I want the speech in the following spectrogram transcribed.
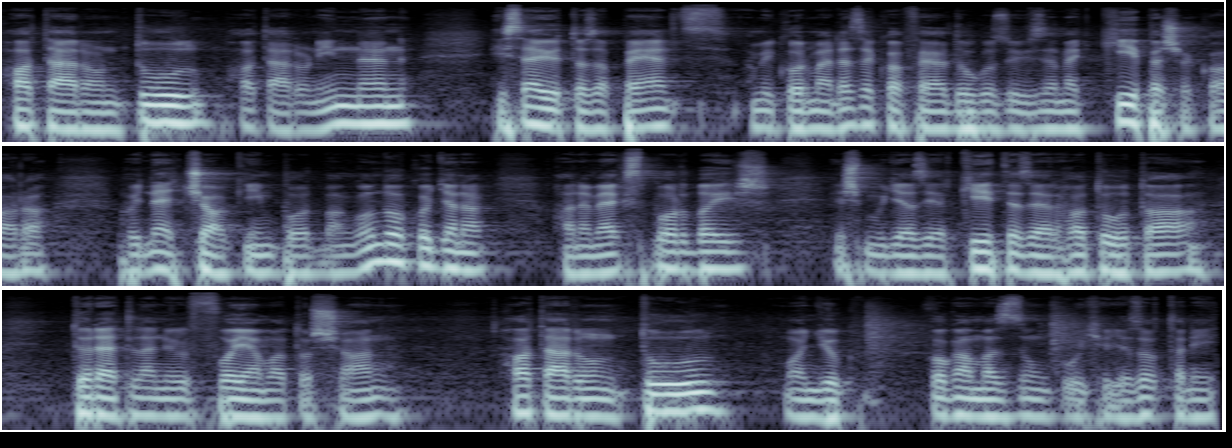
határon túl, határon innen, hisz eljött az a perc, amikor már ezek a feldolgozó üzemek képesek arra, hogy ne csak importban gondolkodjanak, hanem exportba is, és ugye azért 2006 óta töretlenül folyamatosan határon túl, mondjuk fogalmazzunk úgy, hogy az ottani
